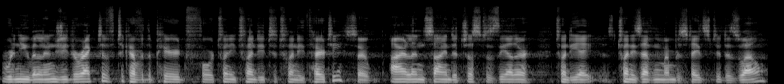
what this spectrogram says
Renewable Energy Directive to cover the period for 2020 to 2030. So Ireland signed it just as the other 28, 27 member states did as well.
